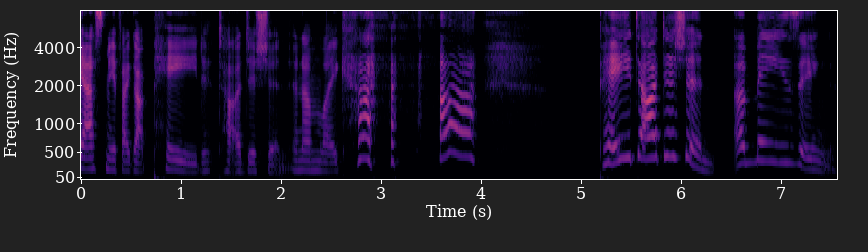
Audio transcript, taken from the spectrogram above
asked me if I got paid to audition, and I'm like, ha, ha, ha, paid to audition. Amazing.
